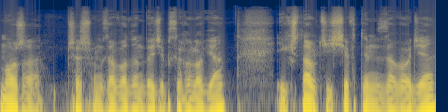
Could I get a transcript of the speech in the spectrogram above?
może przyszłym zawodem będzie psychologia i kształcić się w tym zawodzie.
